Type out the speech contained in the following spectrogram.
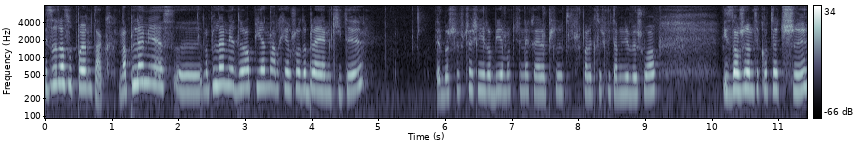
Więc od razu powiem tak, na plemie, y, na plemie Drop i Anarchia już odebrałem kity. Y, Bo wcześniej robiłem odcinek, ale przy przypadek coś mi tam nie wyszło. I zdążyłem tylko te trzy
